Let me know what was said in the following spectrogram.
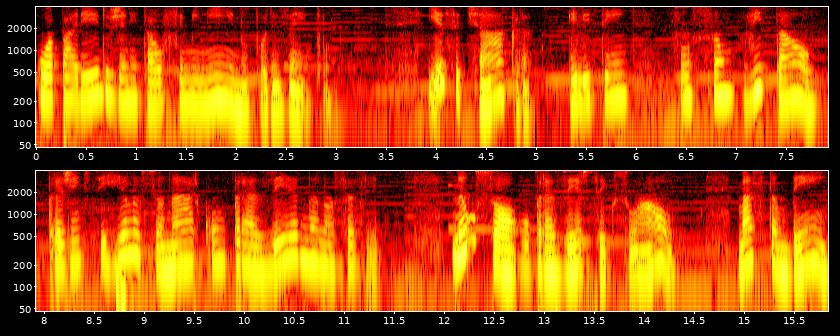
o aparelho genital feminino, por exemplo. E esse chakra, ele tem função vital para a gente se relacionar com o prazer na nossa vida. Não só o prazer sexual, mas também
